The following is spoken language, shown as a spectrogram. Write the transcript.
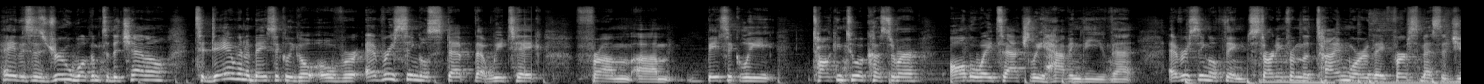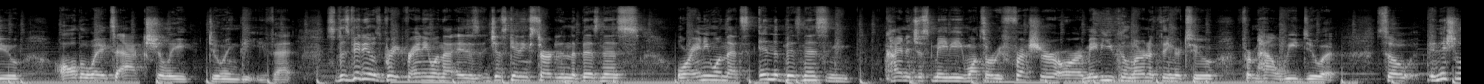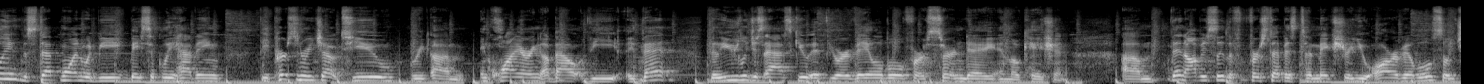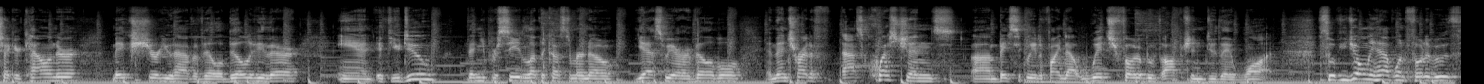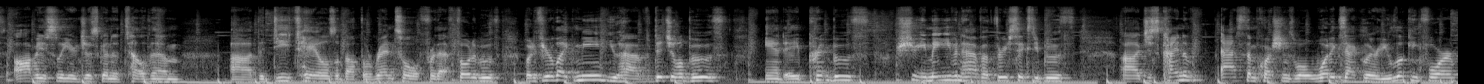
Hey, this is Drew. Welcome to the channel. Today I'm to basically go over every single step that we take from um, basically talking to a customer all the way to actually having the event. Every single thing, starting from the time where they first message you all the way to actually doing the event. So this video is great for anyone that is just getting started in the business or anyone that's in the business and kind of just maybe wants a refresher or maybe you can learn a thing or two from how we do it. So initially the step one would be basically having the person reach out to you um, inquiring about the event. They'll usually just ask you if you're available for a certain day and location. Um, then obviously the first step is to make sure you are available. So check your calendar, make sure you have availability there. And if you do, then you proceed and let the customer know, yes, we are available, and then try to ask questions um, basically to find out which photo booth option do they want. So if you only have one photo booth, obviously you're just gonna tell them uh, the details about the rental for that photo booth. But if you're like me, you have digital booth and a print booth. Shoot, you may even have a 360 booth. Uh, just kind of ask them questions. Well, what exactly are you looking for?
